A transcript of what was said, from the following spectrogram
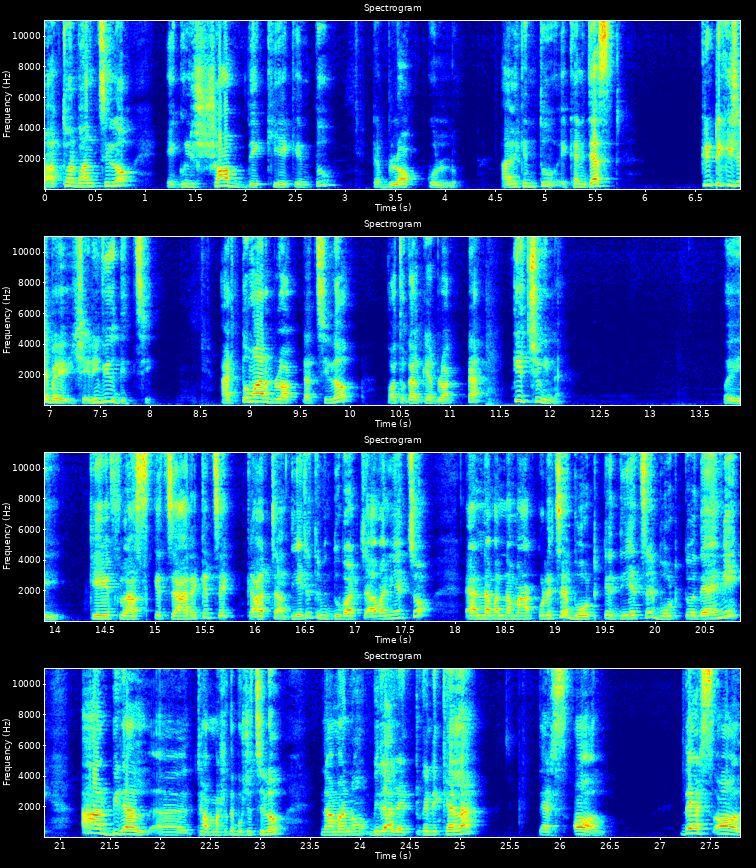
পাথর ভাঙছিল, এগুলি সব দেখিয়ে কিন্তু একটা ব্লগ করল। আমি কিন্তু এখানে জাস্ট ক্রিটিক হিসেবে রিভিউ দিচ্ছি। আর তোমার ব্লগটা ছিল, গতকালকের ব্লগটা কিছুই না। ওই কে ফ্লাস্কে চা রেখেছে কার চা দিয়েছে, তুমি দুবার চা বানিয়েছো রান্না বান্না মা করেছে, ভোটকে দিয়েছে, ভোটকেও দেয়নি, আর বিড়াল ঠাম্মার সাথে বসেছিল নামানো বিড়াল একটুখানি খেলা that's all that's all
